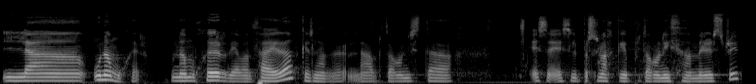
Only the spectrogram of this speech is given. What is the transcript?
la, una mujer. Una mujer de avanzada edad, que es la, protagonista, es, es el personaje que protagoniza Meryl Streep.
